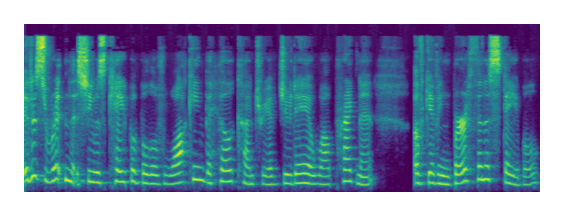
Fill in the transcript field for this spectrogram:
It is written that she was capable of walking the hill country of Judea while pregnant, of giving birth in a stable,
